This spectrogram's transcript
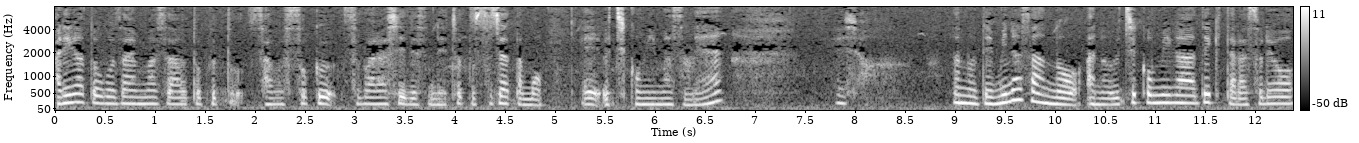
ありがとうございます。アウトプット早速素晴らしいですね。ちょっとスジャタも、えー、打ち込みますね。よいしょ。なので皆さんのあの打ち込みができたらそれを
